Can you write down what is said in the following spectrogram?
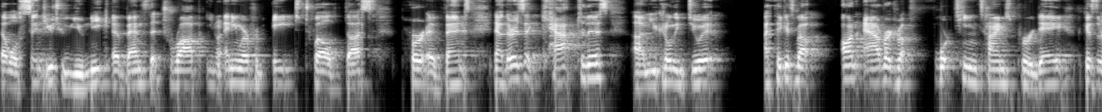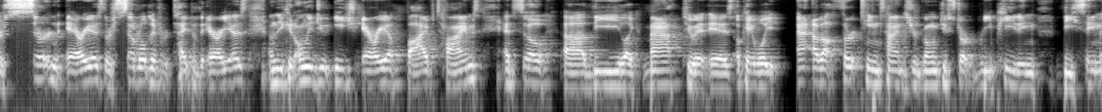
that will send you to unique events that drop, you know, anywhere from eight to twelve dust per event. Now, there is a cap to this. Um, you can only do it. I think it's about on average about 14 times per day because there's certain areas there's several different type of areas and you can only do each area five times. And so uh, the like math to it is okay well about 13 times you're going to start repeating the same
